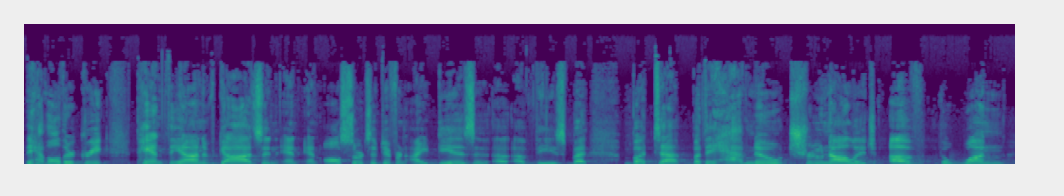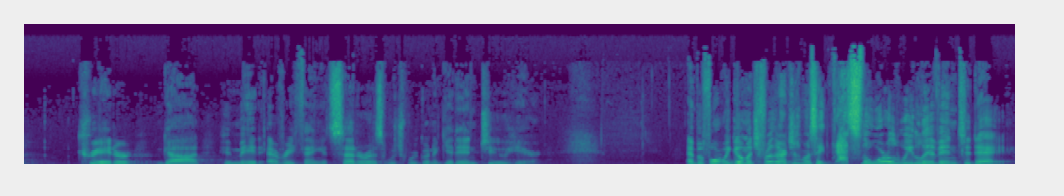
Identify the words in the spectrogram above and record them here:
they have all their Greek pantheon of gods and, and, and all sorts of different ideas of, of these, but, but, uh, but they have no true knowledge of the one creator God who made everything, etc., which we're going to get into here. And before we go much further, I just want to say that's the world we live in today.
